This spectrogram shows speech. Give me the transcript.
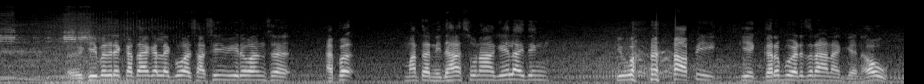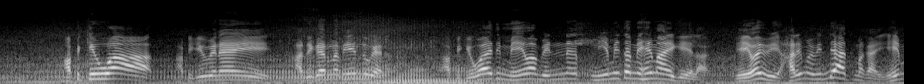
කීප දෙනෙක් කතා කරලා කිව්වා සසි වීරවංශ අප මත නිදහස් වුණා කියලා. ඉතින් කිව්වා අපි කරපු වැඩසටහනක් ගැන. ඔව්. අපි කිව්වා අපි කිව්වේ නෑ අධිකරණ තීන්දුව ගැන. අපි කිව්වා ඉතින් මේවා වෙන්න નિયમિત මෙහෙමයි කියලා. ඒවා හරිම විද්‍යාත්මකයි. එහෙම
